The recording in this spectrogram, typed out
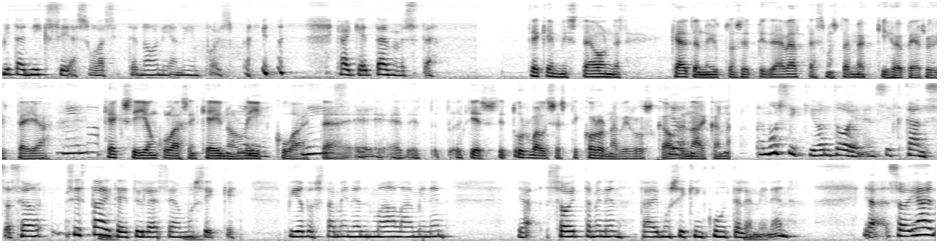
mitä niksiä sulla sitten on ja niin poispäin. Kaikkea tämmöistä. Tekemistä on, käytännön juttu on se, että pitää välttää semmoista mökkihöperyyttä ja niin no. keksiä jonkunlaisen keinon niin, liikkua. Niin että, et, et, et, tietysti turvallisesti koronaviruskauden Joo. aikana. Musiikki on toinen sitten kanssa. Se on, siis taiteet yleensä ja musiikki. Piirustaminen, maalaaminen ja soittaminen tai musiikin kuunteleminen. Ja se on ihan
